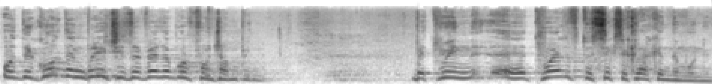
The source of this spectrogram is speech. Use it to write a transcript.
or the Golden Bridge is available for jumping between uh, 12 to 6 o'clock in the morning.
